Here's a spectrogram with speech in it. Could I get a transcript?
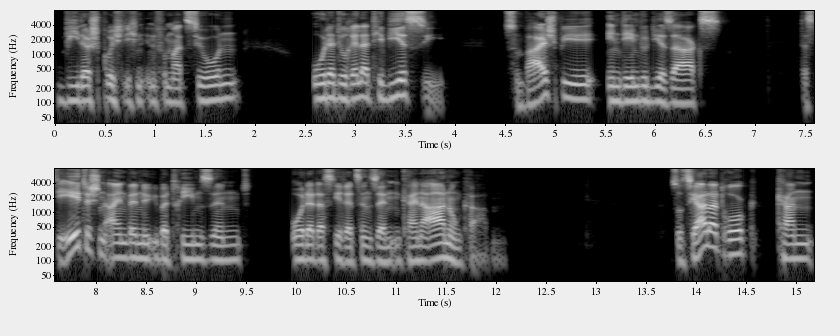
widersprüchlichen Informationen oder du relativierst sie. Zum Beispiel, indem du dir sagst, dass die ethischen Einwände übertrieben sind oder dass die Rezensenten keine Ahnung haben. Sozialer Druck kann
